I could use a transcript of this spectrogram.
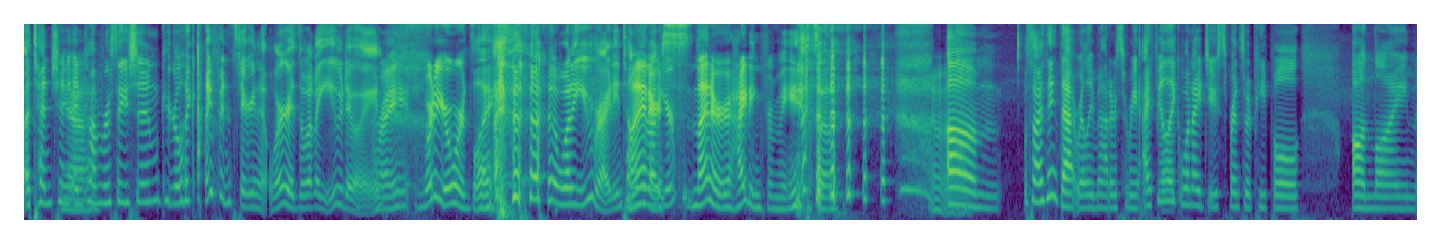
attention and Yeah. conversation. 'cause You're like, I've been staring at words. What are you doing? right? What are your words like? what are you writing? Tell me mine, are, about your mine are hiding from me. So. I don't know. um so i think that really matters for me i feel like when i do sprints with people online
